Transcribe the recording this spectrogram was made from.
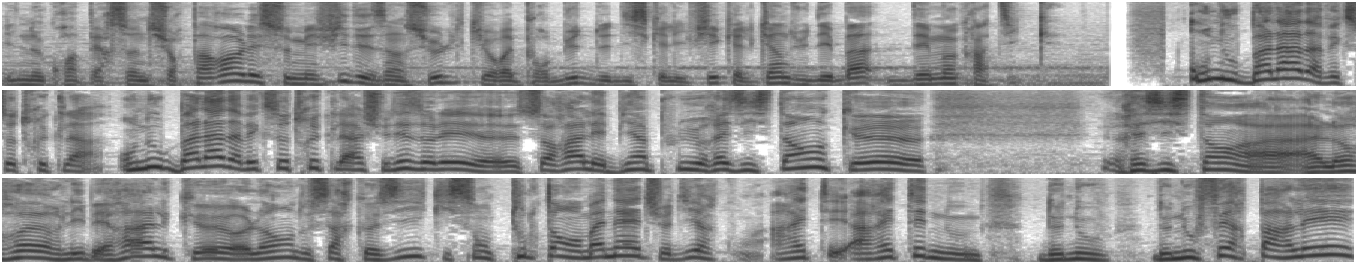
Il ne croit personne sur parole et se méfie des insultes qui auraient pour but de disqualifier quelqu'un du débat démocratique. On nous balade avec ce truc-là. On nous balade avec ce truc-là. Je suis désolé, euh, Soral est bien plus résistant que résistant à, l'horreur libérale que Hollande ou Sarkozy qui sont tout le temps aux manettes. Je veux dire, arrêtez, arrêtez de nous faire parler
